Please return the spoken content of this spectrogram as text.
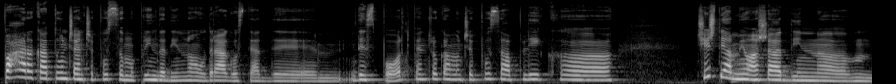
parcă atunci a început să mă prindă din nou dragostea de, de sport, pentru că am început să aplic uh, ce știam eu așa din, uh,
